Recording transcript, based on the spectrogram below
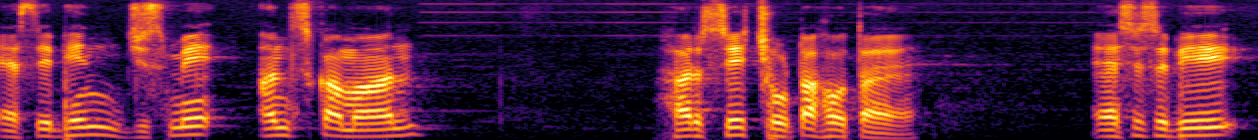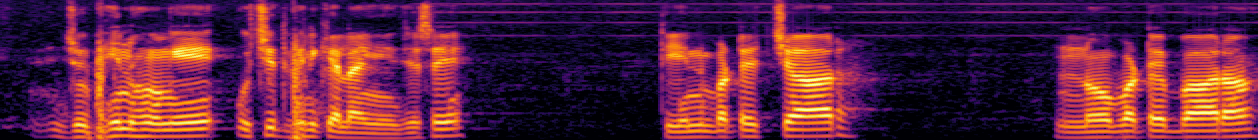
ऐसे भिन्न जिसमें अंश का मान हर से छोटा होता है। ऐसे सभी जो भिन्न होंगे, उचित भिन्न कहलाएँगे। जैसे तीन बटे चार, नौ बटे बारह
